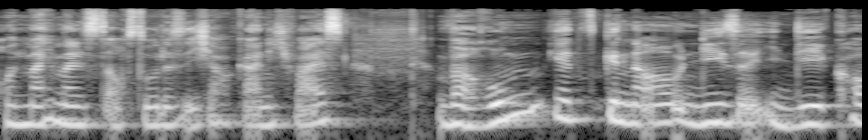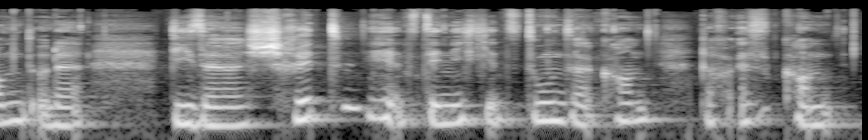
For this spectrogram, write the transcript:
Und manchmal ist es auch so, dass ich auch gar nicht weiß, warum jetzt genau diese Idee kommt oder dieser Schritt, jetzt, den ich jetzt tun soll, kommt. Doch es kommt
